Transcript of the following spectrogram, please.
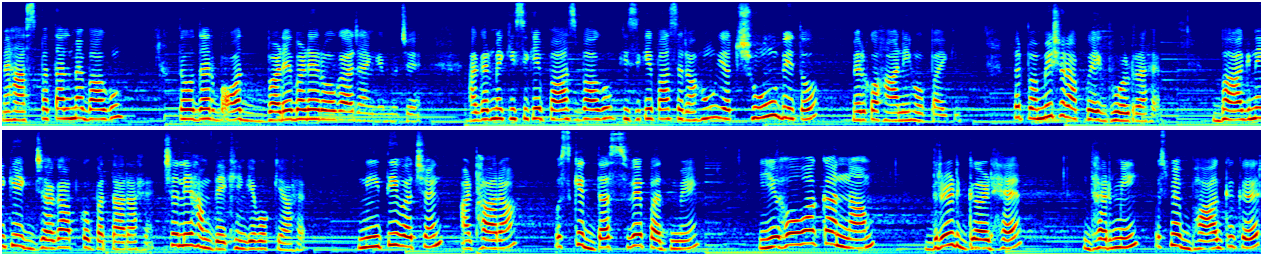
मैं अस्पताल में भागूँ? तो उधर बहुत बड़े बड़े रोग आ जाएँगे मुझे। अगर मैं किसी के पास भागूँ, किसी के पास रहूँ या छूँ भी तो मेरे को हानि हो पाएगी। पर परमेश्वर आपको एक बोल रहा है। भागने की एक जगह आपको बता रहा है। चलिए हम देखेंगे वो क्या है। नीति वचन अठारह, उसके दसवें पद में, यहोवा का नाम दृढ़ गढ़ है धर्मी उसमें भाग कर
